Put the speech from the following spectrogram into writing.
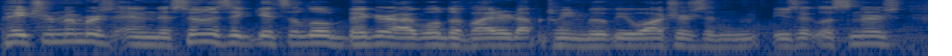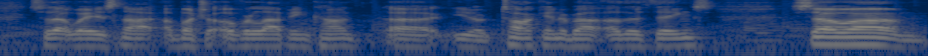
Patreon members, and as soon as it gets a little bigger, I will divide it up between movie watchers and music listeners, so that way it's not a bunch of overlapping, con- uh, you know, talking about other things. So, um,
